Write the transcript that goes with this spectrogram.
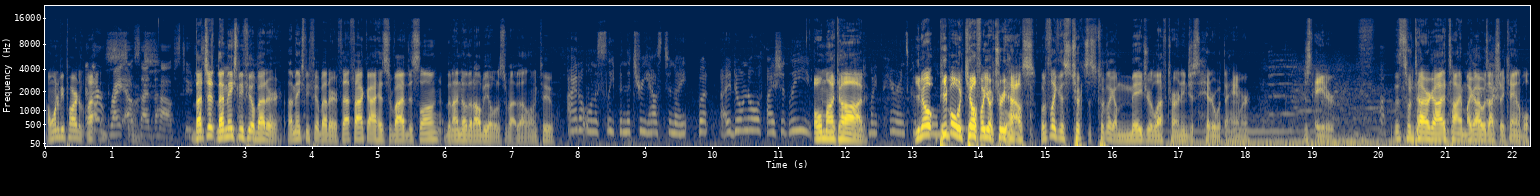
I want to be part of. And they're right outside the house, too. That just that makes me feel better. That makes me feel better. If that fat guy has survived this long, then I know that I'll be able to survive that long too. I don't want to sleep in the treehouse tonight, but I don't know if I should leave. Oh my god. My parents You know, home. people would kill for your treehouse. What if like this took just took like a major left turn and just hit her with the hammer, just ate her. This entire guy time, my guy was actually a cannibal.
